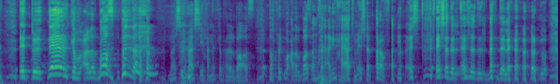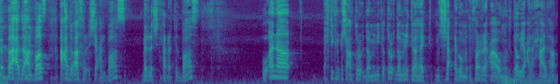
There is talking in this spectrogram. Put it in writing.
أنتوا اثنين اركبوا على الباص. هلا. ماشي ماشي حنركب على الباص. طبعا ركبوا على الباص زهقانين حياتهم. إيش هالقرف؟ إيش إيش هذا إيش هذا البهدلة؟ قعدوا على الباص. قعدوا آخر إشي على الباص. بلش يتحرك الباص. وأنا أحكي لكم إيش عن طرق دومينيكا. طرق دومينيكا هيك متشعبة ومتفرعة وملتويه على حالها.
